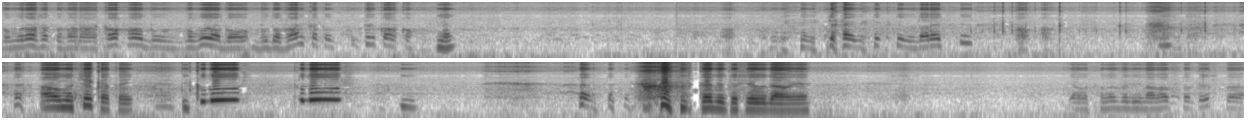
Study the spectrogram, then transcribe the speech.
Bo murarze to zaraz alkohol, bo w ogóle, bo budowlanka to tylko alkohol. No. tak, z Dareckim. A on ucieka tej. I kubuś, kubuś. Wtedy to się udało, nie? Ja sumie byli na noc, to też to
